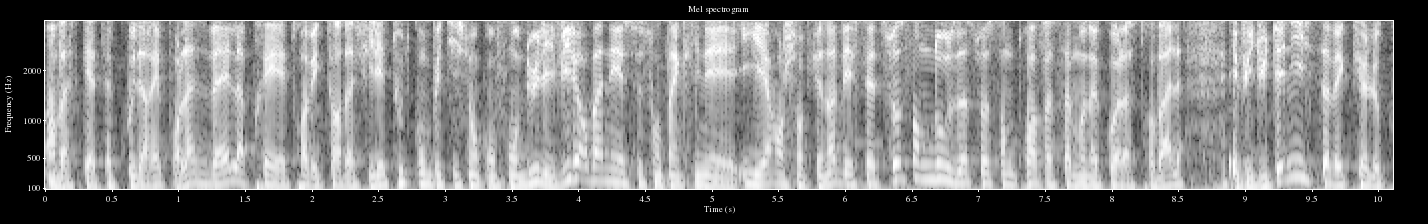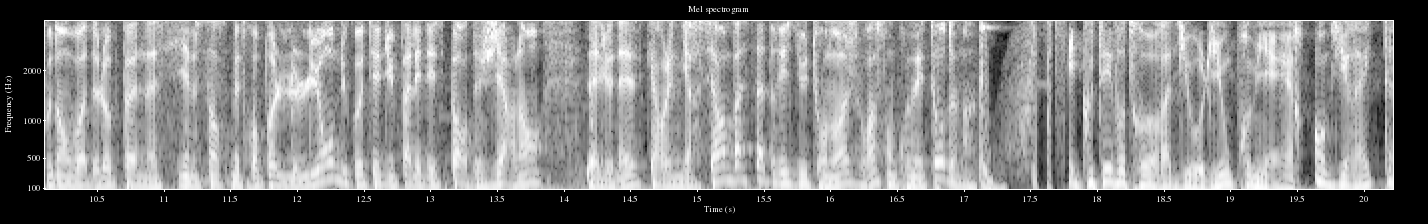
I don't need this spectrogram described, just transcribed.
En basket, coup d'arrêt pour l'Asvel. Après trois victoires d'affilée, toutes compétitions confondues, les Villeurbanais se sont inclinés hier en championnat. Défaite 72 à 63 face à Monaco à l'Astrobal. Et puis du tennis avec le coup d'envoi de l'Open 6e sens métropole de Lyon du côté du Palais des Sports de Gerland. La Lyonnaise Caroline Garcia, ambassadrice du tournoi, jouera son premier tour demain. Écoutez votre radio Lyon Première en direct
